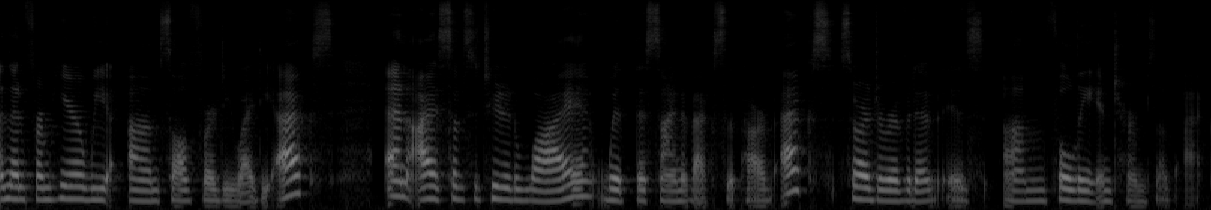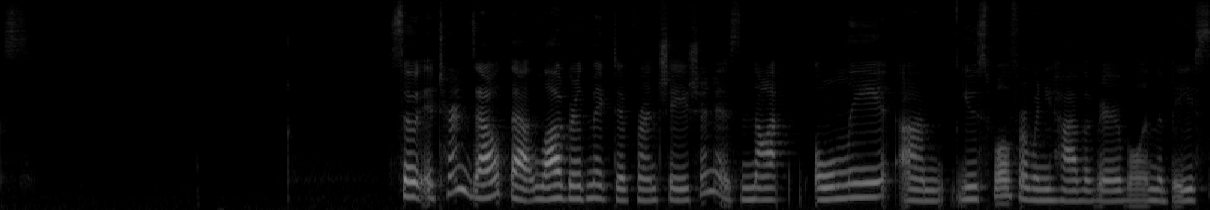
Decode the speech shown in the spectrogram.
And then from here, we um, solve for dy dx. And I substituted y with the sine of x to the power of x. So our derivative is um, fully in terms of x. So it turns out that logarithmic differentiation is not only um, useful for when you have a variable in the base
